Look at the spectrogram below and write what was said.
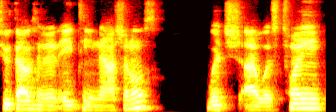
2018 Nationals, which I was 20.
